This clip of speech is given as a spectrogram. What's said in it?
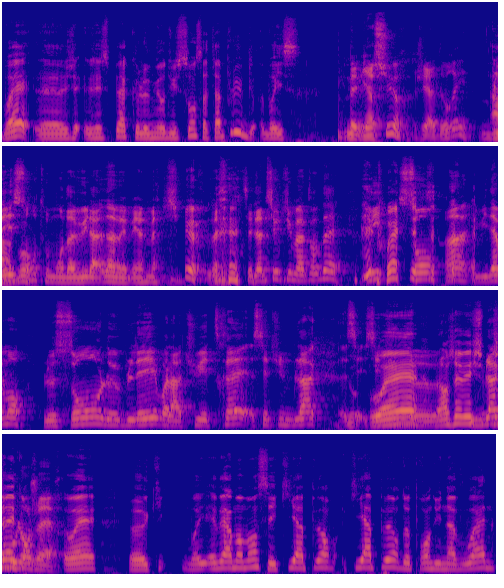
Ouais, euh, j'espère que le mur du son, ça t'a plu, Brice. Mais bien sûr, j'ai adoré. Ah, son, tout le monde a vu là. Non, mais bien, sûr, c'est là-dessus que tu m'attendais. Oui, son, hein, évidemment, le son, le blé, voilà, tu es très. C'est une blague. C'est ouais, une, alors j'avais une blague boulangère. Ouais, euh, qui... il y avait un moment, c'est qui a peur, qui a peur de prendre une avoine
